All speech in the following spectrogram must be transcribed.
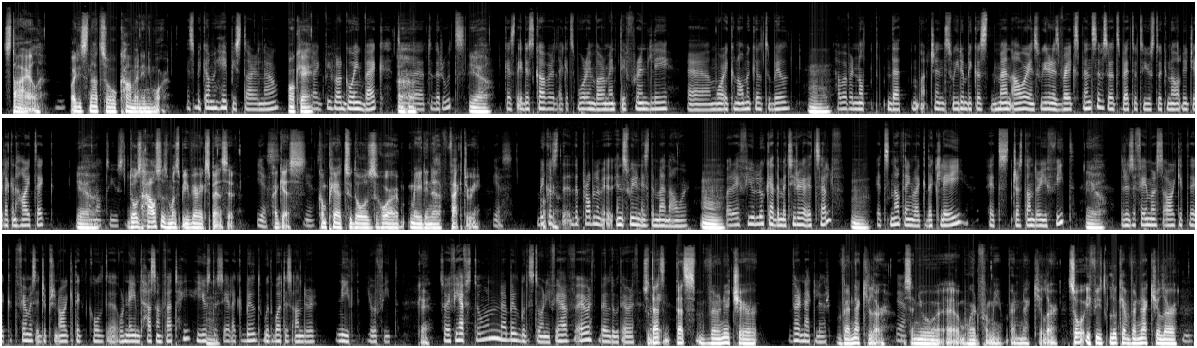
style. But it's not so common anymore. It's becoming hippie style now. Okay. Like people are going back to Uh-huh. the to the roots yeah. because they discovered like it's more environmentally friendly, uh, more economical to build. Mm. However, not that much in Sweden because man hour in Sweden is very expensive. So it's better to use technology like in high tech Yeah. not to Those houses must be very expensive, Yes, I guess, Yes. compared to those who are made in a factory. yes. Because the, the problem in Sweden is the man hour. Mm. But if you look at the material itself, Mm. it's nothing like the clay. It's just under your feet. Yeah. There is a famous architect, famous Egyptian architect called uh, or named Hassan Fathi. He used to Mm. say like build with what is underneath your feet. Okay. So if you have stone, uh, build with stone. If you have earth, build with earth. So that's that's vernacular. Vernacular. Vernacular. Yeah. It's a new uh, word for me. Vernacular. So if you look at vernacular Mm.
